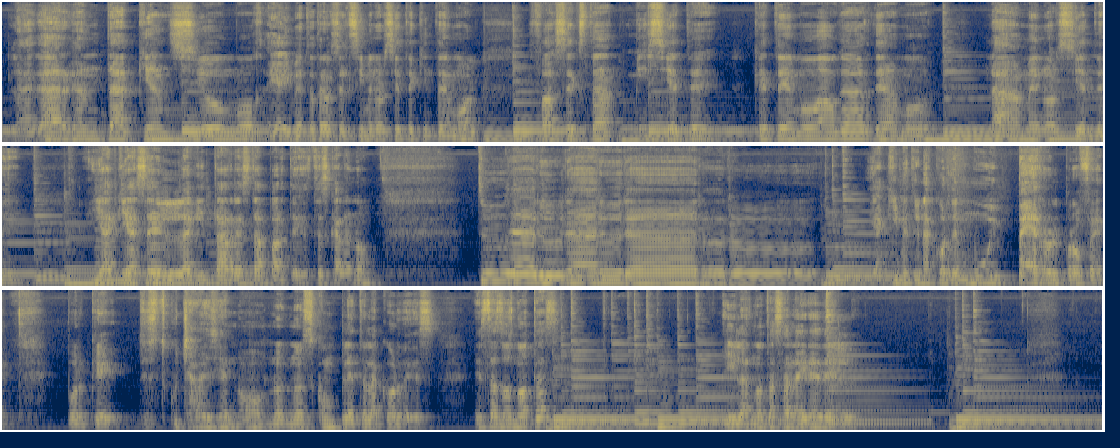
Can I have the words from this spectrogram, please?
La garganta que ansio moja. Y ahí meto otra vez el si menor 7, quinta bemol, fa sexta, mi 7, que temo ahogar de amor, la menor 7. Y aquí hace la guitarra esta parte, esta escala, ¿no? Y aquí mete un acorde muy perro el profe. Porque yo escuchaba y decía, no, no, no es completo el acorde. Es estas dos notas y las notas al aire del...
